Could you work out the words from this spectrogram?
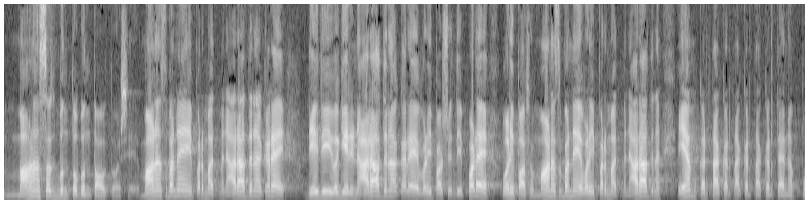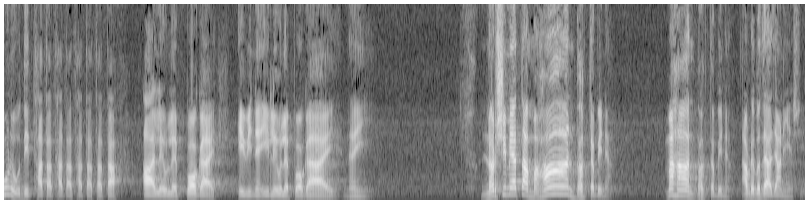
માણસ જ બનતો બનતો આવતો હશે. માણસ બને, પરમાત્માને આરાધના કરે, દેદી વગેરેને આરાધના કરે, વળી પાછો દે પડે, વળી પાછો માણસ બને, વળી પરમાત્માને આરાધના. એમ કરતા કરતા કરતા કરતા એના પૂર્ણ ઉદિત થતા થતા થતા થતા આ લેવલે પોગાય એવીને એ લેવલે પોગાય નહીં. નરસિંહ મહેતા મહાન ભક્ત બન્યા. મહાન ભક્ત બન્યા. આપણે બધા જાણીએ છીએ.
